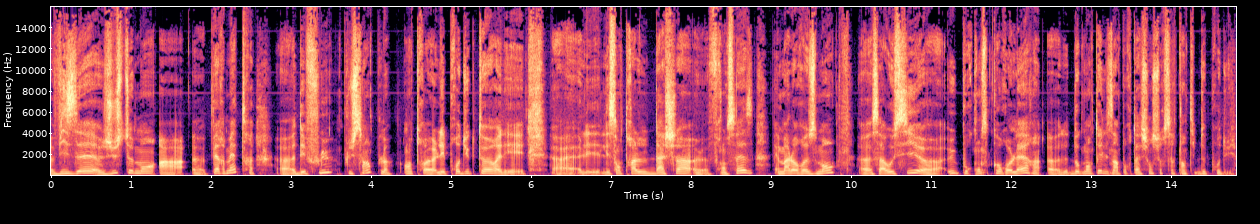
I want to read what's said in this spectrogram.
visait justement à permettre des flux plus simples entre les producteurs et les, les, les centrales d'achat françaises et malheureusement, euh, ça a aussi euh, eu pour corollaire euh, d'augmenter les importations sur certains types de produits.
